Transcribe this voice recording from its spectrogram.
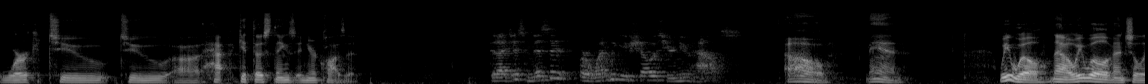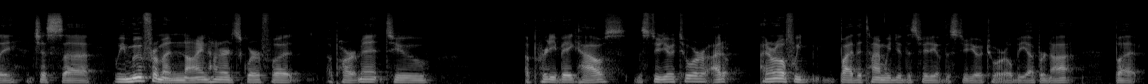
work to to uh, ha- get those things in your closet. Did I just miss it, or when will you show us your new house? Oh man, we will. No, we will eventually. Just uh, we moved from a 900 square foot apartment to a pretty big house. The studio tour. I don't. I don't know if we by the time we do this video, of the studio tour will be up or not. But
